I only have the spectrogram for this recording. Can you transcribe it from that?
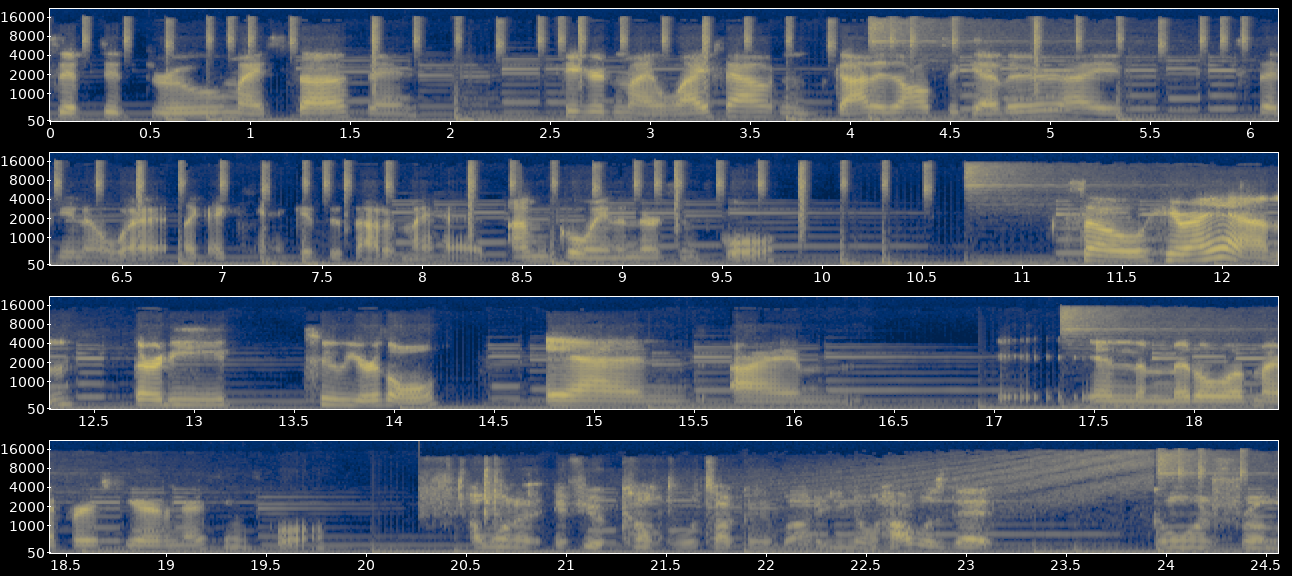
sifted through my stuff and figured my life out and got it all together, I said, you know what? Like, I can't get this out of my head. I'm going to nursing school. So here I am, 32 years old, and I'm in the middle of my first year of nursing school. I want to, if you're comfortable talking about it, you know, how was that going from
